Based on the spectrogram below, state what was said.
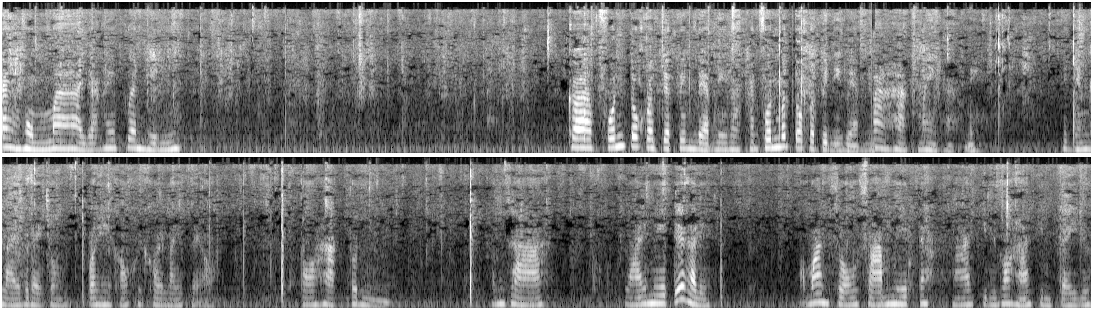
จ้งห่มมาอยากให้เพื่อนเห็น ก็ฝนตกก็จะเป็นแบบนี้ค่ะคันฝนไม่ตกก็เป็นอีกแบบนี้ป้าหักไม่ค่ะนี่เป็นยังไหลไปไหนตรงปล่อยให้เขาค่อยๆไหลไปเอาพอหักต้นคำชาหลายเมตรเด้อค่ะนี่ประมาณสองสามเมตรนะหากินก็หากินไกลอยู่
